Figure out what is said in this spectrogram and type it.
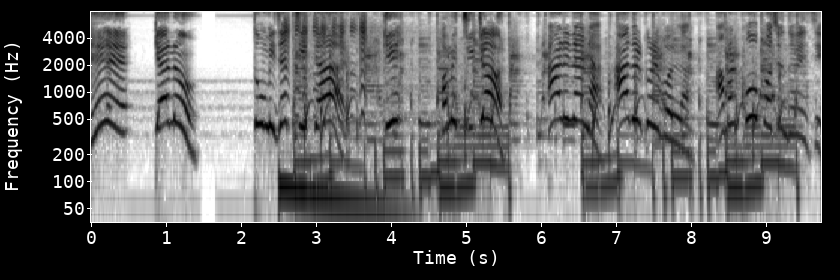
হ্যাঁ কেন? তুমি যে চিটার কি? আমি চিটার আরে না না, আদর করে বললাম। আমার খুব পছন্দ হয়েছে।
